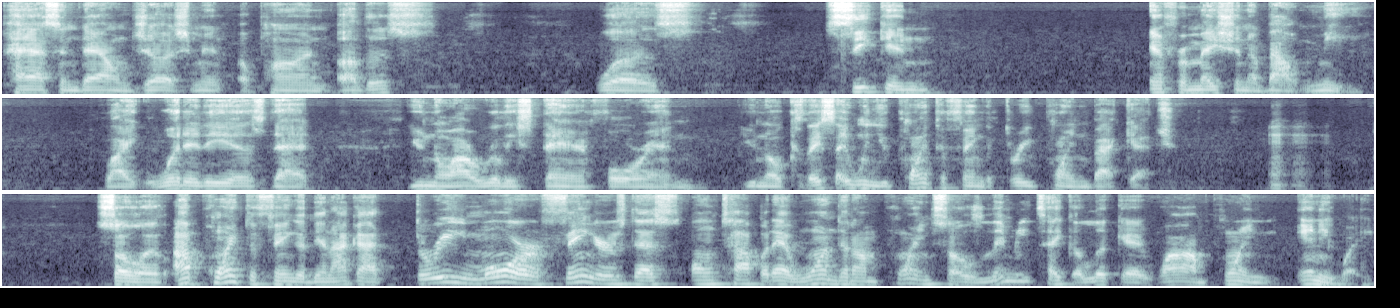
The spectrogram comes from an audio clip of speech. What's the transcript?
passing down judgment upon others was seeking information about me like what it is that you know I really stand for and you know, because they say when you point the finger, three pointing back at you. Mm-hmm. So if I point the finger, then I got three more fingers that's on top of that one that I'm pointing. So let me take a look at why I'm pointing anyway.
